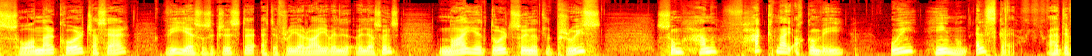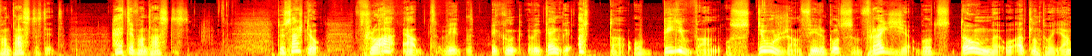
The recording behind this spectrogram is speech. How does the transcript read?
sonar kår, tja ser, vi Jesus Kristi etter fria rai vilja syns, nøye dård synet til prus, som han fagna i okkom vi, ui hinun elskar jeg. Hette er fantastisk dit. Hette er fantastisk. Du sier jo, fra at vi, vi, vi geng i ötta og bivan og storan fyrir Guds vreie og Guds dome og ödlantoja,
